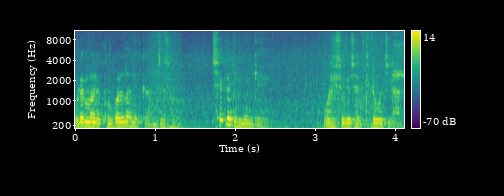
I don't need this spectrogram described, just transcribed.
오랜만에 공부하려니까 앉아서 책을 읽는 게 머릿속에 잘 들어오질 않아.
